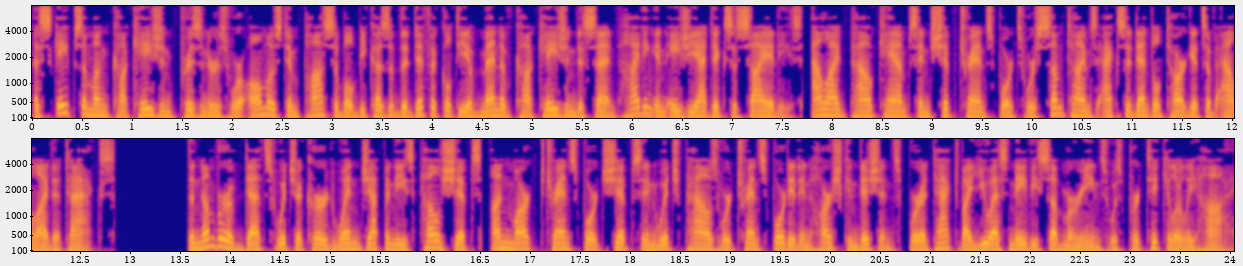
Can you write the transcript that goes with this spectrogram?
Escapes among Caucasian prisoners were almost impossible because of the difficulty of men of Caucasian descent hiding in Asiatic societies. Allied POW camps and ship transports were sometimes accidental targets of Allied attacks. The number of deaths which occurred when Japanese Hell ships, unmarked transport ships in which POWs were transported in harsh conditions, were attacked by U.S. Navy submarines was particularly high.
